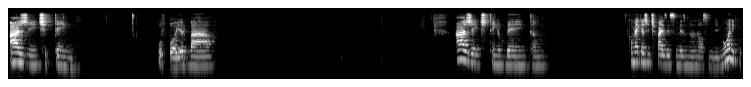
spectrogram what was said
a gente tem o Feuerbach, a gente tem o Bentham. Como é que a gente faz isso mesmo no nosso mnemônico?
